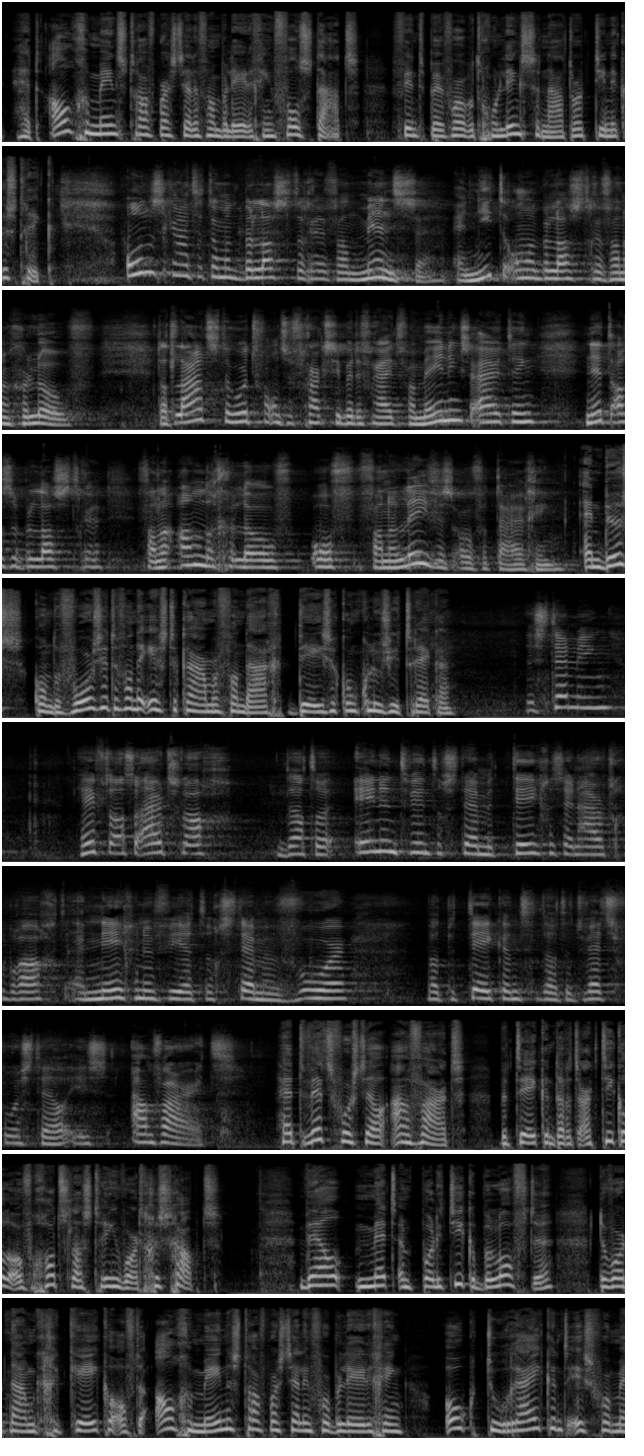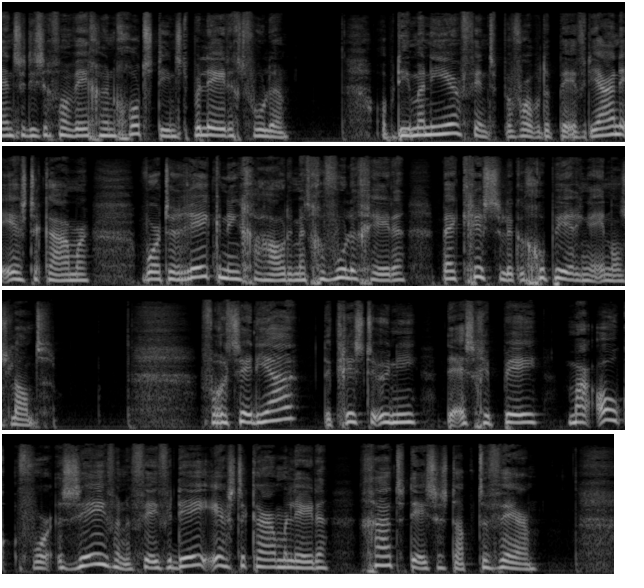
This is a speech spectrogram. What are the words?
Het algemeen strafbaar stellen van belediging volstaat, vindt bijvoorbeeld GroenLinks-senator Tineke Strik. Ons gaat het om het belasteren van mensen en niet om het belasteren van een geloof. Dat laatste hoort voor onze fractie bij de vrijheid van meningsuiting, net als het belasteren van een ander geloof of van een levensovertuiging. En dus kon de voorzitter van de Eerste Kamer vandaag deze conclusie trekken. De stemming heeft als uitslag dat er 21 stemmen tegen zijn uitgebracht en 49 stemmen voor. Wat betekent dat het wetsvoorstel is aanvaard. Het wetsvoorstel aanvaard betekent dat het artikel over godslastering wordt geschrapt. Wel met een politieke belofte. Er wordt namelijk gekeken of de algemene strafbaarstelling voor belediging... ook toereikend is voor mensen die zich vanwege hun godsdienst beledigd voelen. Op die manier, vindt bijvoorbeeld de PvdA in de Eerste Kamer... wordt er rekening gehouden met gevoeligheden... bij christelijke groeperingen in ons land. Voor het CDA, de ChristenUnie, de SGP... maar ook voor zeven VVD-Eerste Kamerleden gaat deze stap te ver.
